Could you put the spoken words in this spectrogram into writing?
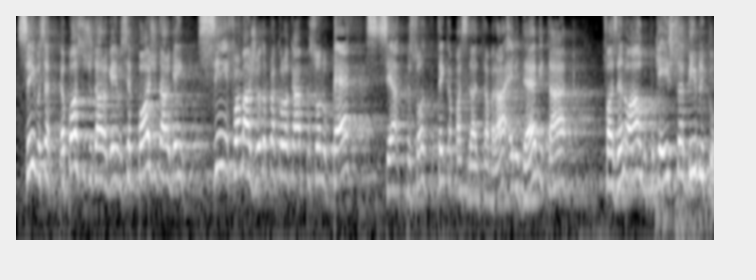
Sim, você, eu posso ajudar alguém, você pode ajudar alguém se for uma ajuda para colocar a pessoa no pé, se a pessoa tem capacidade de trabalhar, ele deve estar fazendo algo, porque isso é bíblico.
